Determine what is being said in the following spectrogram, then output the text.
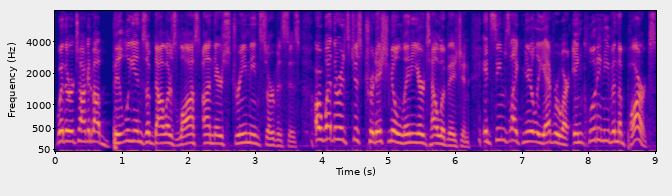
whether we're talking about billions of dollars lost on their streaming services, or whether it's just traditional linear television, it seems like nearly everywhere, including even the parks,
